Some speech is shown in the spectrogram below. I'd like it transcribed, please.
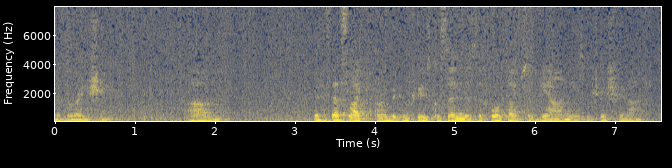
liberation. Um, but if that's like, I'm a bit confused because then there's the four types of jnanis which Vishwanath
